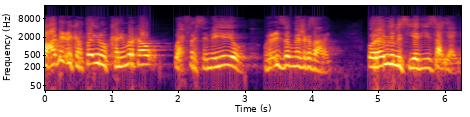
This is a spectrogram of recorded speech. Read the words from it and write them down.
Waxaa dhici karta inuu kani markaa wax farsameeyeyo wuxuu isagu meesha ka saaray oo raawiga la siyaadiyey sax yahay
